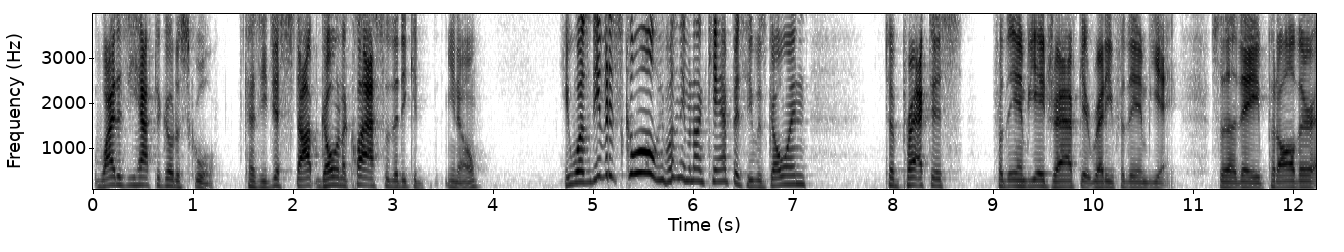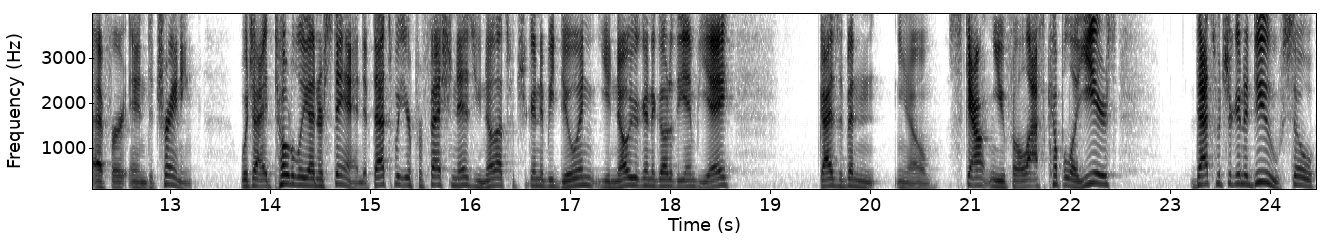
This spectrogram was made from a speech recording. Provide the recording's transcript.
why does he have to go to school? Because he just stopped going to class so that he could, you know, he wasn't even at school. He wasn't even on campus. He was going to practice for the NBA draft, get ready for the NBA. So that they put all their effort into training, which I totally understand. If that's what your profession is, you know that's what you're going to be doing. You know you're going to go to the NBA guys have been, you know, scouting you for the last couple of years, that's what you're going to do. So,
